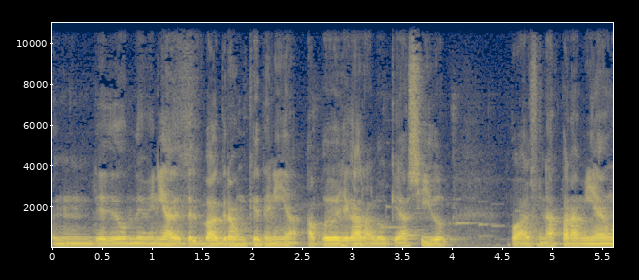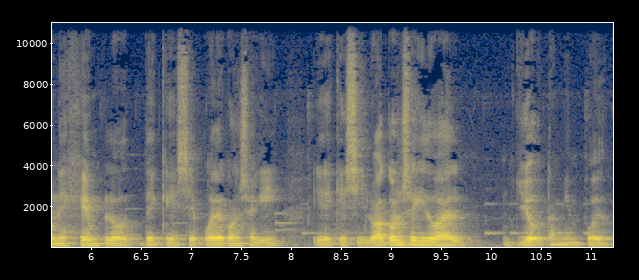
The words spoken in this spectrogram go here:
mm, desde donde venía, desde el background que tenía, ha podido llegar a lo que ha sido, pues al final para mí es un ejemplo de que se puede conseguir y de que si lo ha conseguido él, yo también puedo.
